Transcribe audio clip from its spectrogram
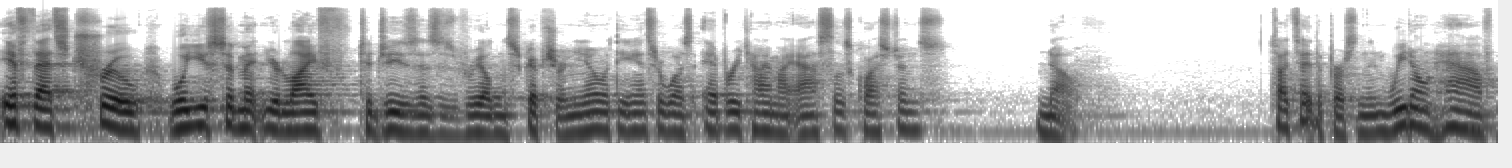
If that's true, will you submit your life to Jesus as is revealed in Scripture? And you know what the answer was every time I asked those questions? No. So I'd say to the person, then we don't have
